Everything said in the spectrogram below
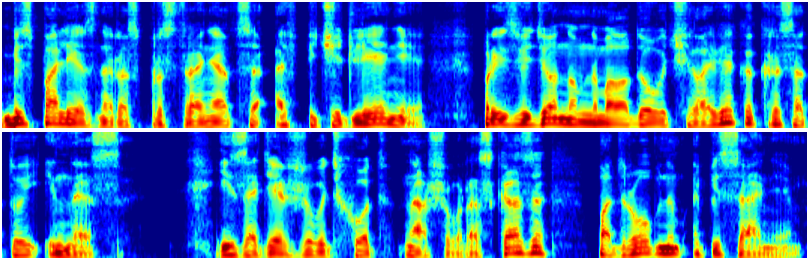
Бесполезно распространяться о впечатлении, произведенном на молодого человека красотой Инессы, и задерживать ход нашего рассказа подробным описанием.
